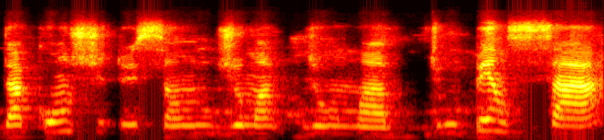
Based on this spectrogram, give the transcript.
da constituição de, uma, de, uma, de um pensar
